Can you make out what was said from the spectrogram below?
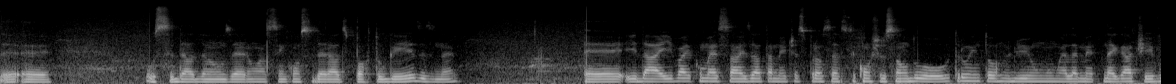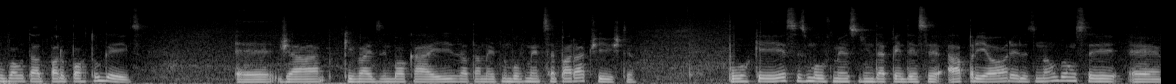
é, é, os cidadãos eram assim considerados portugueses, né? É, e daí vai começar exatamente esse processo de construção do outro em torno de um elemento negativo voltado para o português é, já que vai desembocar aí exatamente no movimento separatista. Porque esses movimentos de independência a priori, eles não vão ser é,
